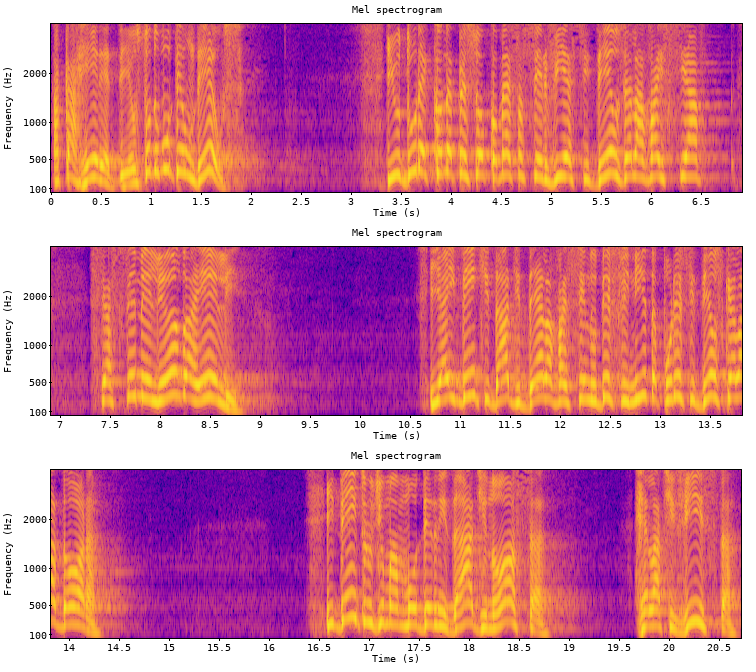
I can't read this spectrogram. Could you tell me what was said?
a carreira é Deus, todo mundo tem um Deus. E o duro é que quando a pessoa começa a servir esse Deus, ela vai se, a, se assemelhando a Ele. E a identidade dela vai sendo definida por esse Deus que ela adora. E dentro de uma modernidade nossa, relativista,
